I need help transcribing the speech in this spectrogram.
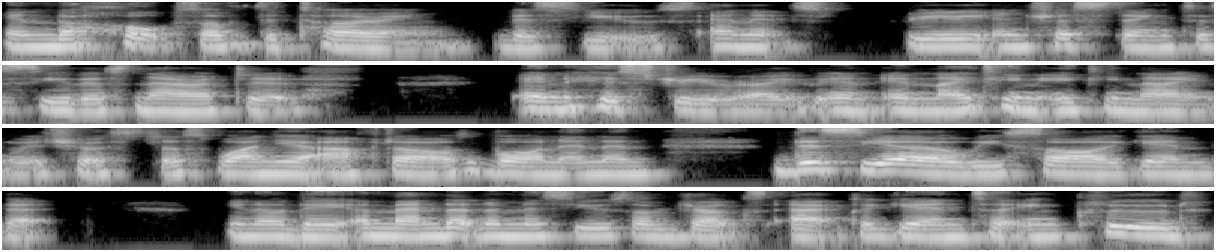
in the hopes of deterring this use. And it's really interesting to see this narrative in history, right? In in 1989, which was just one year after I was born. And then this year we saw again that you know, they amended the Misuse of Drugs Act again to include,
